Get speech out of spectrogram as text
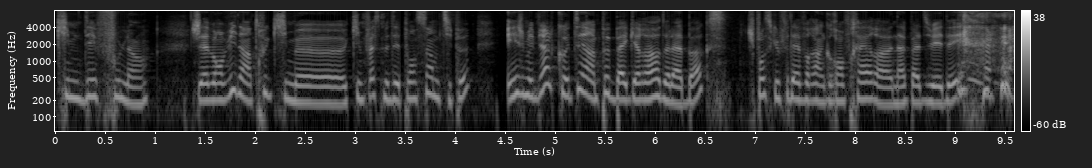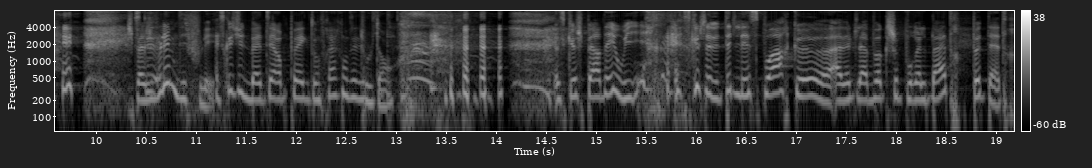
qui me défoule. hein. J'avais envie d'un truc qui me, qui me fasse me dépenser un petit peu. Et je mets bien le côté un peu bagarreur de la boxe. Je pense que le fait d'avoir un grand frère euh, n'a pas dû aider. je pas, que- je voulais me défouler. Est-ce que tu te battais un peu avec ton frère quand t'étais Tout le temps. Est-ce que je perdais? Oui. Est-ce que j'avais peut-être l'espoir que euh, avec la boxe je pourrais le battre? Peut-être.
